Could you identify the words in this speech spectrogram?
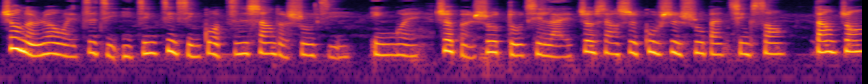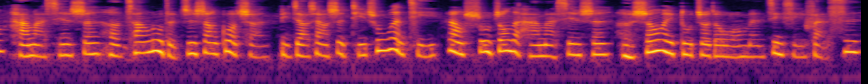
就能认为自己已经进行过咨商的书籍，因为这本书读起来就像是故事书般轻松。当中，蛤蟆先生和苍鹭的智商过程比较像是提出问题，让书中的蛤蟆先生和身为读者的我们进行反思，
